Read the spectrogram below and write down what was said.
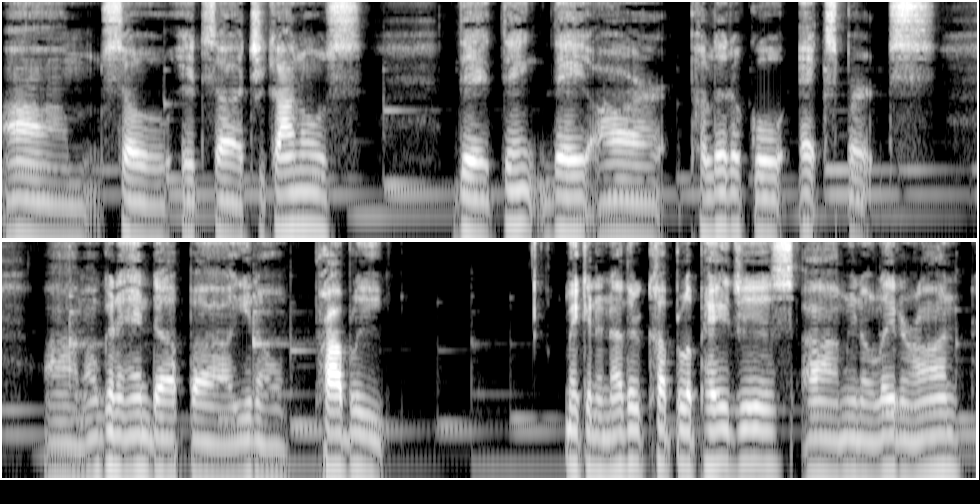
Um, so it's uh, Chicanos that think they are political experts. Um, I'm gonna end up, uh, you know, probably making another couple of pages, um, you know, later on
